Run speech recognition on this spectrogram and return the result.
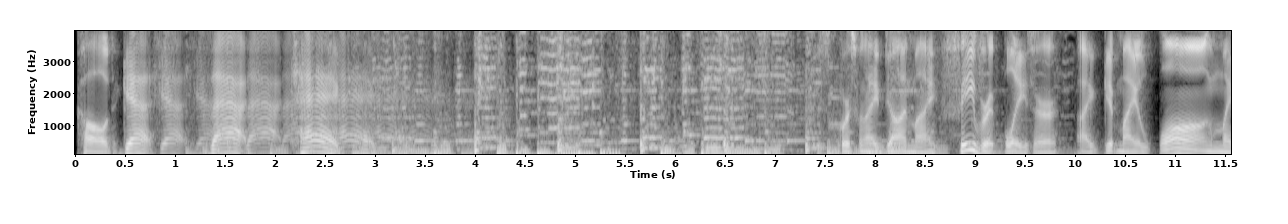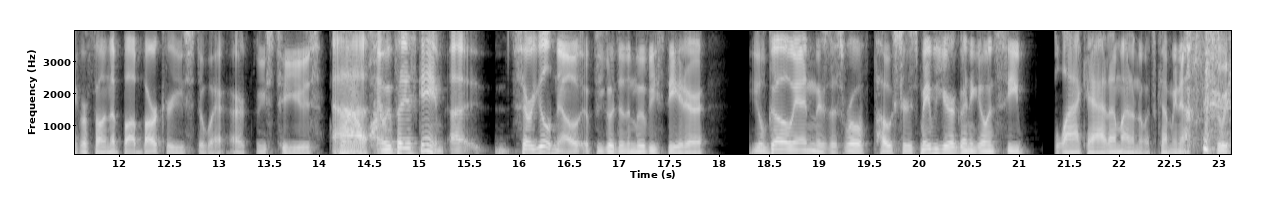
called Guess, That, tag Tag. Of course, when I don my favorite blazer. I get my long microphone that Bob Barker used to wear or used to use, uh, and we play this game. Uh, Sarah, you'll know if you go to the movie theater, you'll go in. There's this row of posters. Maybe you're going to go and see Black Adam. I don't know what's coming out this week.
